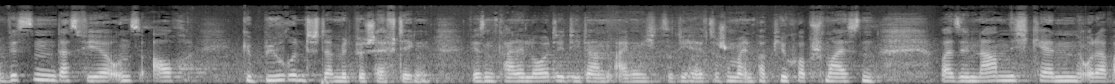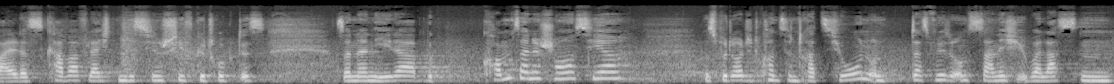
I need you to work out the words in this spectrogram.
wissen, dass wir uns auch gebührend damit beschäftigen. Wir sind keine Leute, die dann eigentlich so die Hälfte schon mal in den Papierkorb schmeißen, weil sie den Namen nicht kennen oder weil das Cover vielleicht ein bisschen schief gedruckt ist, sondern jeder bekommt seine Chance hier. Das bedeutet Konzentration und das wird uns da nicht überlasten.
